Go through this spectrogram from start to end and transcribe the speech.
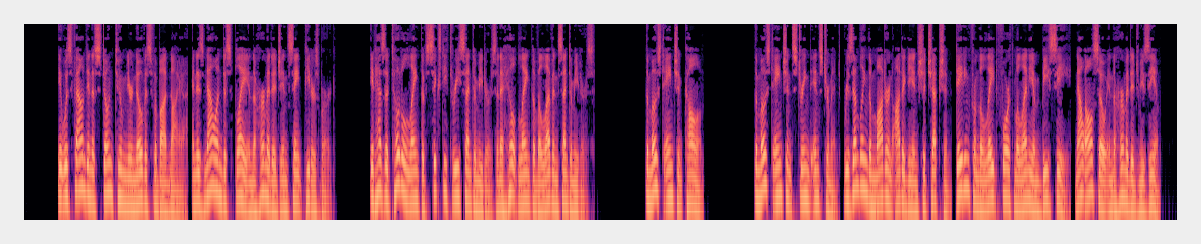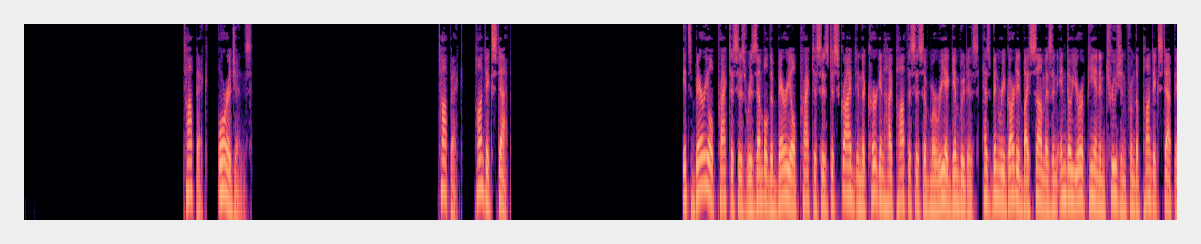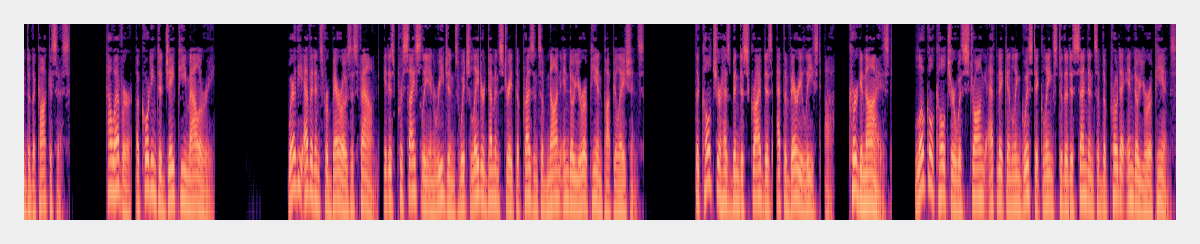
It was found in a stone tomb near Novosvobodnaya, and is now on display in the Hermitage in St. Petersburg. It has a total length of 63 cm and a hilt length of 11 cm. The most ancient column. The most ancient stringed instrument, resembling the modern Otygian Shchepshin, dating from the late 4th millennium BC, now also in the Hermitage Museum. Origins Pontic steppe Its burial practices resemble the burial practices described in the Kurgan hypothesis of Maria Gimbutas, has been regarded by some as an Indo-European intrusion from the Pontic steppe into the Caucasus. However, according to J. P. Mallory, where the evidence for barrows is found, it is precisely in regions which later demonstrate the presence of non-Indo-European populations. The culture has been described as, at the very least, a Kurganized local culture with strong ethnic and linguistic links to the descendants of the Proto-Indo-Europeans.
